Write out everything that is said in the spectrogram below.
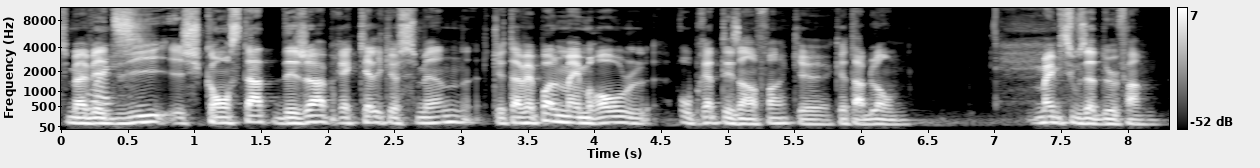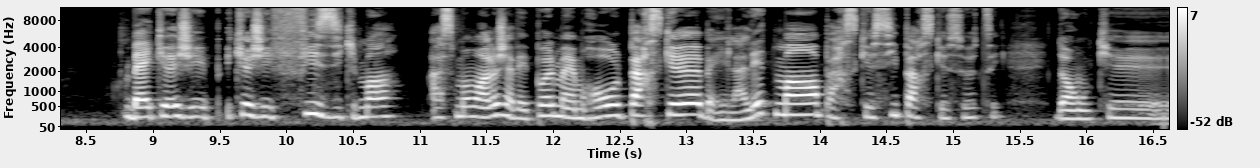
Tu m'avais Ouais. dit, je constate déjà après quelques semaines que tu n'avais pas le même rôle auprès de tes enfants que, que ta blonde. Même si vous êtes deux femmes. ben, que j'ai que j'ai physiquement à ce moment-là j'avais pas le même rôle parce que ben l'allaitement parce que si parce que ça tu sais donc euh,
